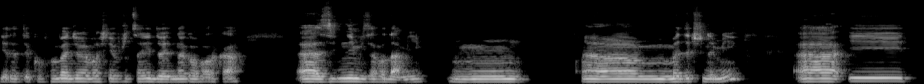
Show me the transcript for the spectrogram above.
dietetyków. My będziemy właśnie wrzuceni do jednego worka e, z innymi zawodami mm, e, medycznymi i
